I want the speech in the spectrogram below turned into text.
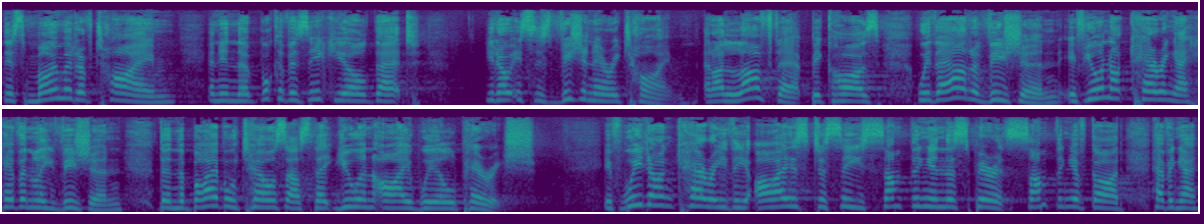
this moment of time. And in the book of Ezekiel, that you know, it's this visionary time. And I love that because without a vision, if you're not carrying a heavenly vision, then the Bible tells us that you and I will perish. If we don't carry the eyes to see something in the Spirit, something of God, having a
